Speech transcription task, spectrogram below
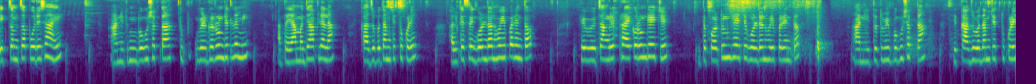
एक चमचा पुरेसा आहे. आणि तुम्ही बघू शकता तूप विरघळून घेतलं मी. आता यामध्ये आपल्याला काजू बदामचे तुकडे हलकेसे गोल्डन होईपर्यंत हे चांगले फ्राय करून घ्यायचे. इथं परतून घ्यायचे गोल्डन होईपर्यंत. आणि इथं तुम्ही बघू शकता हे काजू बदामचे तुकडे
